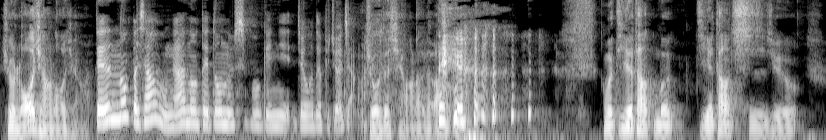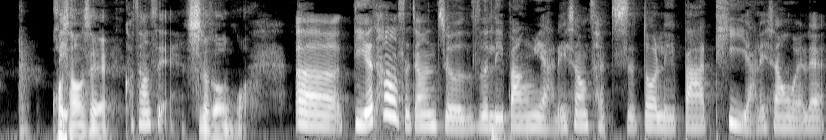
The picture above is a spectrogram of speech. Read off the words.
就老强老强个，但是侬白相户外，侬对东南西北概念就会得比较强了。就会得强了，对伐？咁么第一趟，咁么第一趟去就阔苍山，阔苍山。去了多少辰光？呃，第一趟实际上就是礼拜五夜里向出去，到礼拜天夜里向回来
